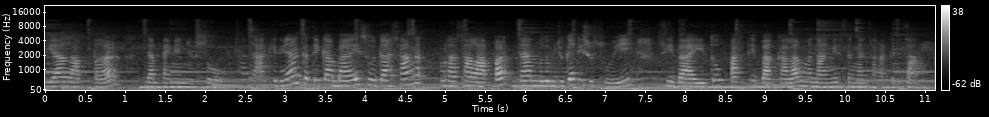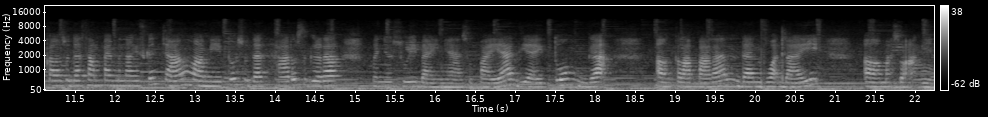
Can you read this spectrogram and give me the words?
dia lapar dan pengen nyusu. Pada akhirnya ketika bayi sudah sangat merasa lapar dan belum juga disusui si bayi itu pasti bakalan menangis dengan sangat kencang. Kalau sudah sampai menangis kencang mami itu sudah harus segera menyusui bayinya supaya dia itu enggak um, kelaparan dan buat bayi uh, masuk angin.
